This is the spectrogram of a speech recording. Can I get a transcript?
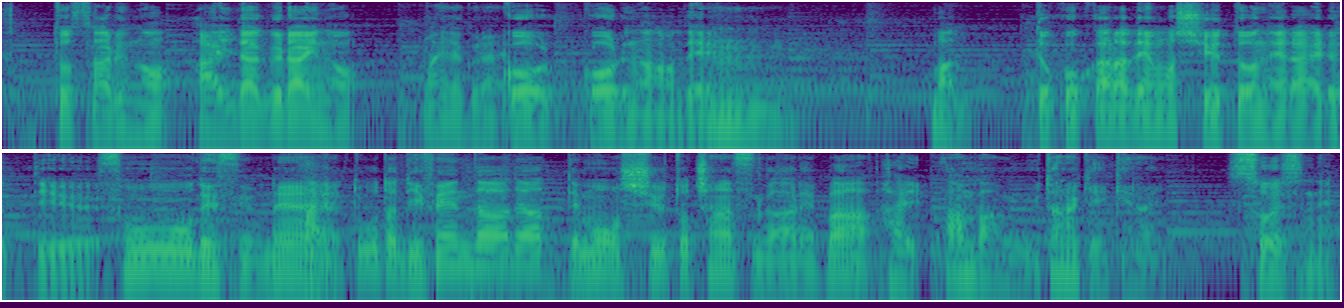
フットサルの間ぐらいの間ぐらい。ゴールゴールなので、うんまあ、どこからでもシュートを狙えるっていう、そうですよね、はい。ということはディフェンダーであってもシュートチャンスがあれば、はい、バンバン打たなきゃいけない。そうですね、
